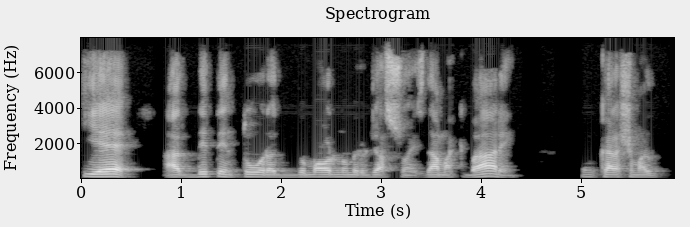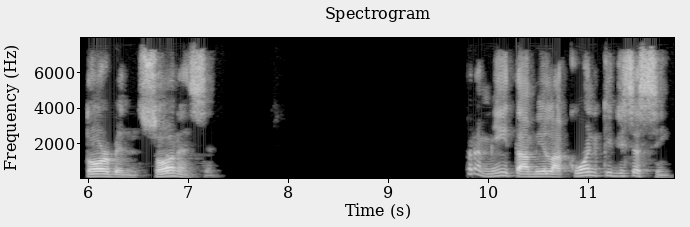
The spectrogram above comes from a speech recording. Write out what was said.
que é a detentora do maior número de ações da McBaren, um cara chamado Torben Sorensen, para mim está meio lacônico e disse assim:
